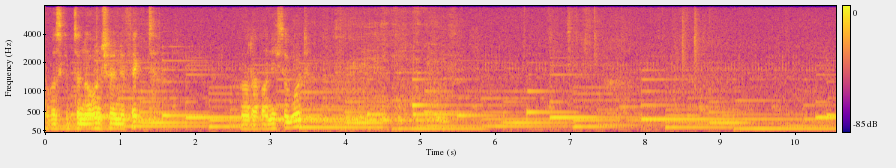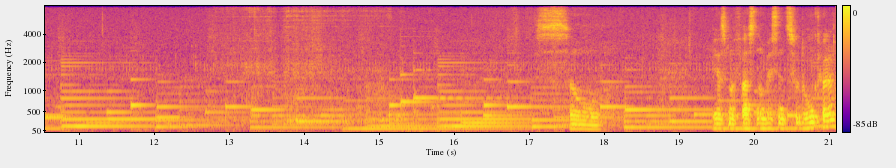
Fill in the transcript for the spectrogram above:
Aber es gibt dann auch einen schönen Effekt. Ah, der war nicht so gut. Hier ist mir fast noch ein bisschen zu dunkel.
